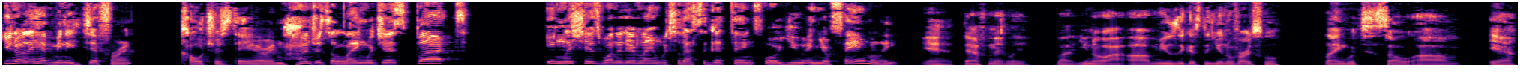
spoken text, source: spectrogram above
you know, they have many different cultures there and hundreds of languages, but English is one of their languages. So that's a good thing for you and your family. Yeah, definitely. But you know, uh, music is the universal language. So, um, yeah, I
